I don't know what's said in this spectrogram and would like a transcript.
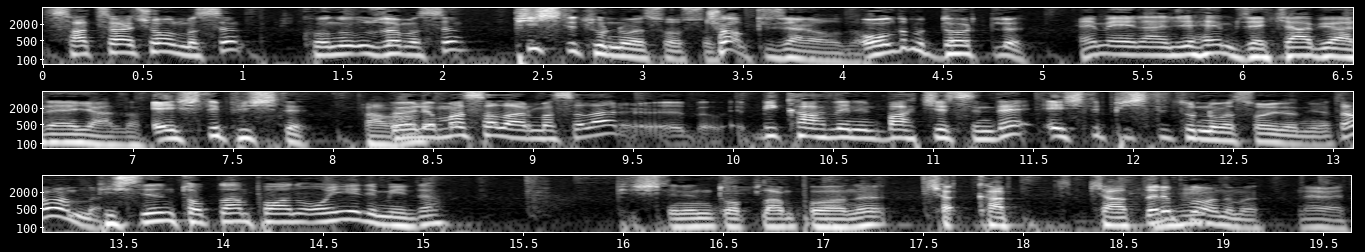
satranç olmasın. Konu uzamasın. Pişti turnuvası olsun. Çok güzel oldu. Oldu mu? Dörtlü. Hem eğlence hem zeka bir araya geldi. Eşli pişti. Tamam. Böyle masalar masalar e, bir kahvenin bahçesinde eşli pişti turnuvası oynanıyor tamam mı? Pişti'nin toplam puanı 17 miydi? Piştinin toplam puanı ka- kart kağıtların puanı mı? Evet.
